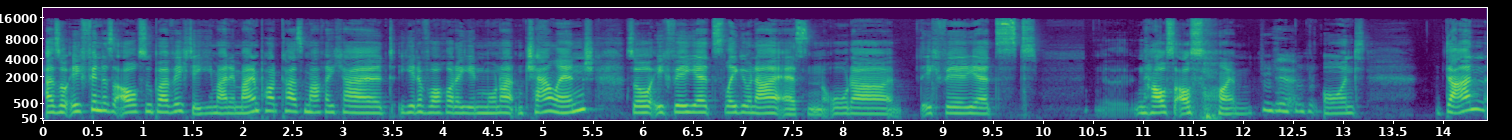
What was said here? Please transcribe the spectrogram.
also ich finde es auch super wichtig. Ich meine, in meinem Podcast mache ich halt jede Woche oder jeden Monat ein Challenge. So, ich will jetzt regional essen oder ich will jetzt äh, ein Haus ausräumen. Ja. Und dann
